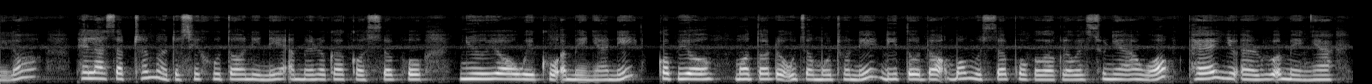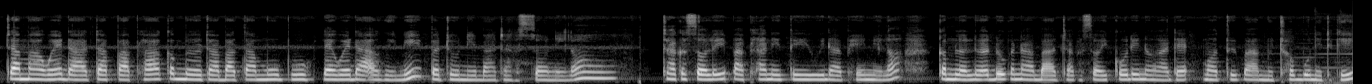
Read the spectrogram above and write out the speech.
နီလော ဖဲလာစက်တမ်ဘာတစီခုတော်နီနေအမေရိကကော့ဆပ်ဖို့နယူးယောက်ဝေကိုအမေညာနေကော်ပီယိုမော်တော်တို့ဥကြမိုးထုံနေဒီတိုတော့ဘောမှုဆပ်ဖို့ကကလဝဲဆုညာအဝဖဲ UN ရူအမေညာတမဝဲတာတပဖလာကမ္လတာဘာတာမူဘူးလဲဝဲတာအကိနေပတူနေပါတာစောနေလောတာကစောလေးပါဖလာနေတီဝိဒါဖိနေလောကမ္လလဒုကနာဘာတာကစောကိုဒီနောရတဲ့မော်တူပါမထဘူးနေတကေ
